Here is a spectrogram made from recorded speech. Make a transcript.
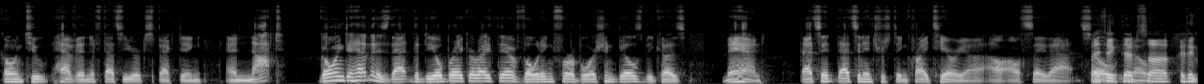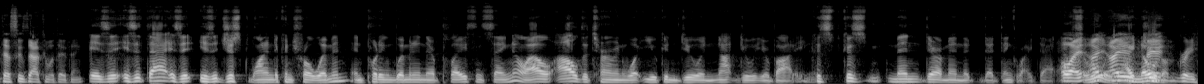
going to heaven if that's what you're expecting and not going to heaven? Is that the deal breaker right there voting for abortion bills because man, that's it that's an interesting criteria. I'll, I'll say that. So I think you that's know, uh, I think that's exactly what they think. is it is it that is it is it just wanting to control women and putting women in their place and saying no I'll I'll determine what you can do and not do with your body because because men there are men that, that think like that Oh, I, I, Absolutely. I, know I them agree.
